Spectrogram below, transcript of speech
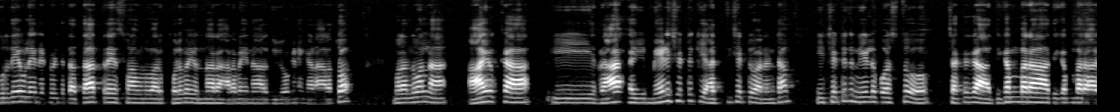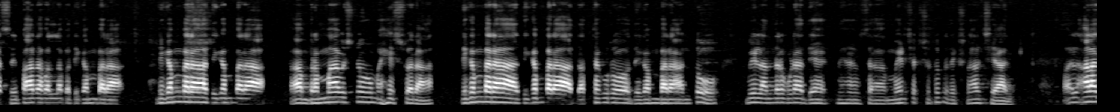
గురుదేవులైనటువంటి దత్తాత్రేయ స్వాముల వారు కొలువై ఉన్నారు అరవై నాలుగు యోగిని గణాలతో. మరి అందువలన ఆ యొక్క ఈ రా ఈ మేడి చెట్టుకి అత్తి చెట్టు అని అంటాం. ఈ చెట్టుకు నీళ్ళు పోస్తూ చక్కగా దిగంబర దిగంబర శ్రీపాద వల్లభ దిగంబర దిగంబర దిగంబర బ్రహ్మ విష్ణు మహేశ్వర దిగంబర దిగంబర దత్తగురు దిగంబర అంటూ వీళ్ళందరూ కూడా దేహ స- చెట్టు చుట్టూ ప్రదక్షిణాలు చేయాలి. వాళ్ళు అలా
